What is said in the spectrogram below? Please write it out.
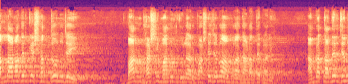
আল্লাহ আমাদেরকে সাধ্য অনুযায়ী বানভাসী মানুষগুলার পাশে যেন আমরা দাঁড়াতে পারি। আমরা তাদের যেন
